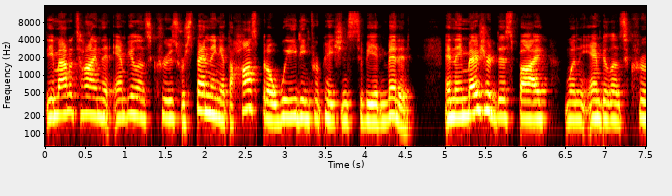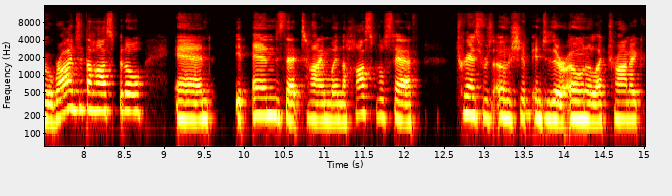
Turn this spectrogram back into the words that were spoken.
the amount of time that ambulance crews were spending at the hospital waiting for patients to be admitted. And they measured this by when the ambulance crew arrives at the hospital and it ends that time when the hospital staff transfers ownership into their own electronic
